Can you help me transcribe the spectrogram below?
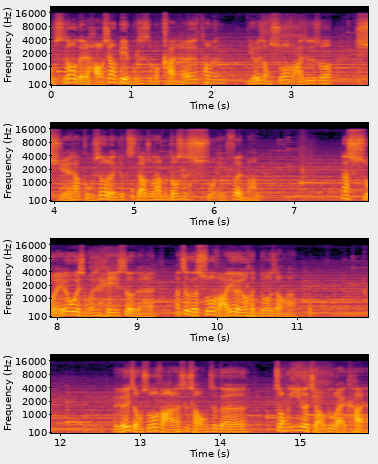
古时候的人好像并不是这么看的，而他们有一种说法，就是说血，他古时候人就知道说他们都是水分嘛。那水又为什么是黑色的呢？那这个说法又有很多种啊。有一种说法呢，是从这个中医的角度来看，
